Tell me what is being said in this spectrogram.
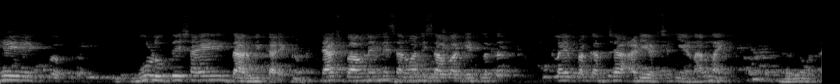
हे एक मूळ उद्देश आहे एक धार्मिक कार्यक्रम. आहे त्याच भावनेने सर्वांनी सहभाग घेतला तर कुठल्याही प्रकारच्या अडीअडचणी येणार नाही. धन्यवाद.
